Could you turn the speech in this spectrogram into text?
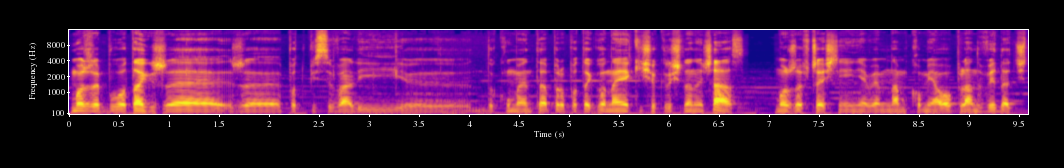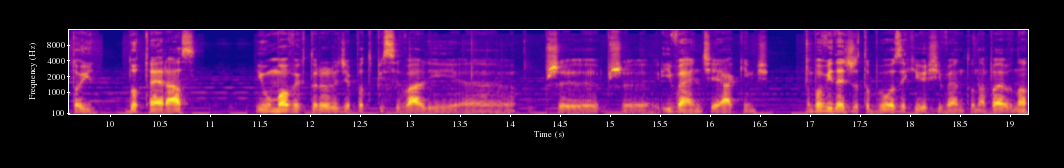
Może było tak, że, że podpisywali yy, dokumenty a propos tego na jakiś określony czas. Może wcześniej, nie wiem, Namco miało plan wydać to i do teraz. I umowy, które ludzie podpisywali yy, przy, przy evencie jakimś. No bo widać, że to było z jakiegoś eventu na pewno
